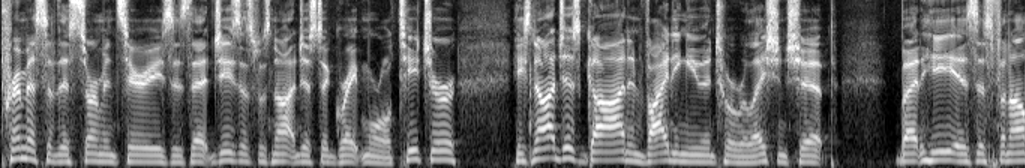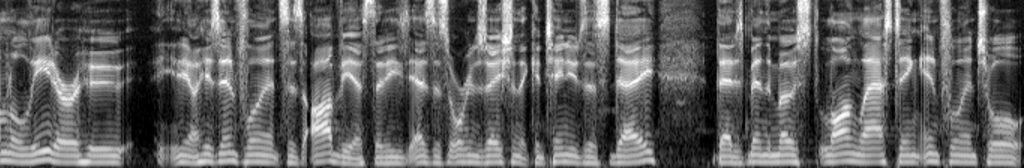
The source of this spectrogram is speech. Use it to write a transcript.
premise of this sermon series is that Jesus was not just a great moral teacher, he's not just God inviting you into a relationship, but he is this phenomenal leader who, you know, his influence is obvious that he has this organization that continues this day that has been the most long lasting, influential,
